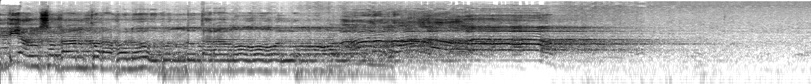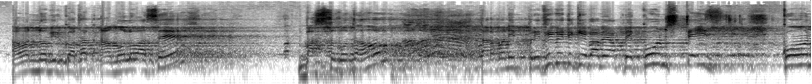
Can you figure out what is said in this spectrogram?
তৃতীয়াংশ দান করা হলো বন্ধু তার আমল। আমার নবীর কথা আমলও আছে, বাস্তবতাও। তার মানে পৃথিবীতে কীভাবে আপনি কোন স্টেজ কোন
